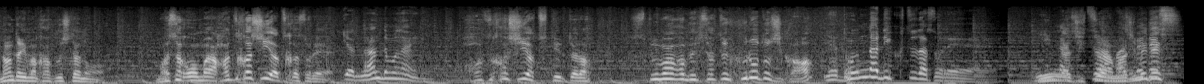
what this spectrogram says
なんだ今隠したの？まさかお前恥ずかしいやつかそれ。いやなんでもないよ恥ずかしいやつって言ったらスプマガ別冊袋とじか？いやどんな理屈だそれ。みんな実は真面目です。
